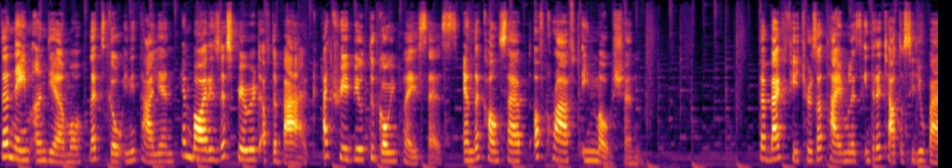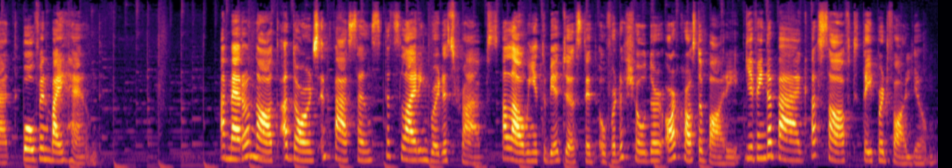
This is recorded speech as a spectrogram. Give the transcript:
The name Andiamo, Let's Go in Italian, embodies the spirit of the bag, a tribute to going places, and the concept of craft in motion. The bag features a timeless intrecciato silhouette woven by hand. A metal knot adorns and fastens the sliding braided straps, allowing it to be adjusted over the shoulder or across the body, giving the bag a soft, tapered volume.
